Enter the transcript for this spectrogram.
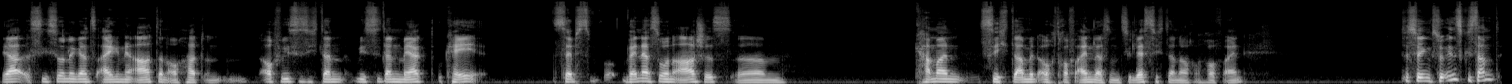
ja, sie so eine ganz eigene Art dann auch hat und auch wie sie sich dann, wie sie dann merkt, okay, selbst wenn er so ein Arsch ist, ähm, kann man sich damit auch drauf einlassen und sie lässt sich dann auch drauf ein. Deswegen so insgesamt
